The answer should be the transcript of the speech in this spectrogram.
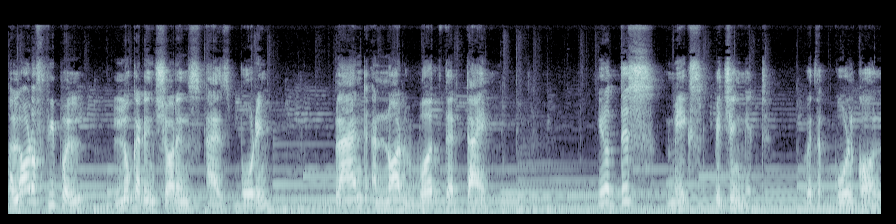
A lot of people look at insurance as boring, bland and not worth their time. You know, this makes pitching it with a cold call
